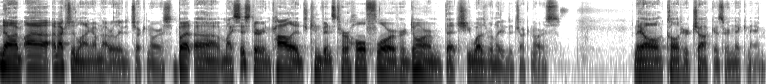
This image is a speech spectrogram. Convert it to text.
No, I'm uh, I'm actually lying. I'm not related to Chuck Norris, but uh, my sister in college convinced her whole floor of her dorm that she was related to Chuck Norris. They all called her Chuck as her nickname.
